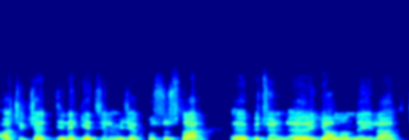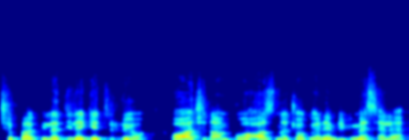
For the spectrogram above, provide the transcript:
açıkça dile getirilmeyecek hususlar e, bütün e, yalınlığıyla, çıplaklığıyla dile getiriliyor. O açıdan bu aslında çok önemli bir mesele.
